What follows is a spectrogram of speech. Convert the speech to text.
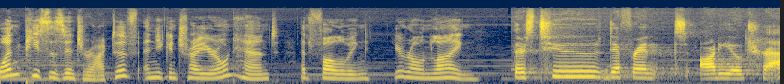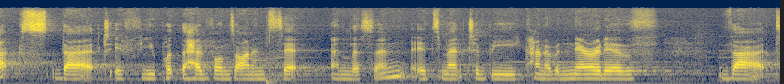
One piece is interactive, and you can try your own hand at following your own line. There's two different audio tracks that if you put the headphones on and sit and listen, it's meant to be kind of a narrative that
